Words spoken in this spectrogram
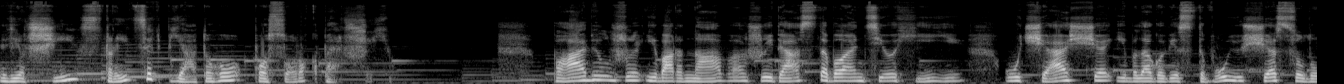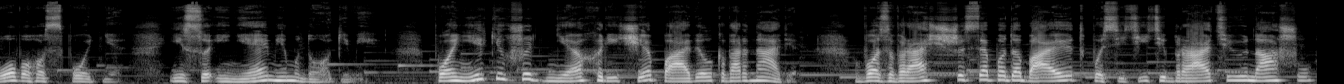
вірші з 35 по 41. Павел же и Варнава, живя с тобой Антиохии, учаща и благовествующа Слово Господне, и со инеми многими. По неких же днях рече Павел к Варнаве, возвращася подобает посетить и братью нашу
